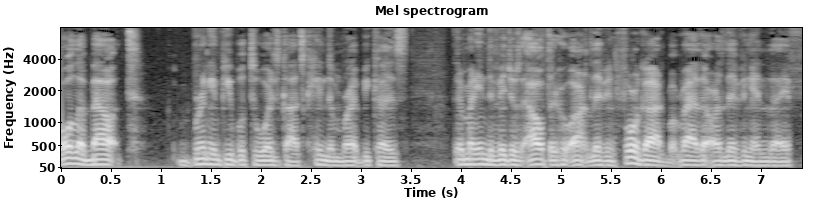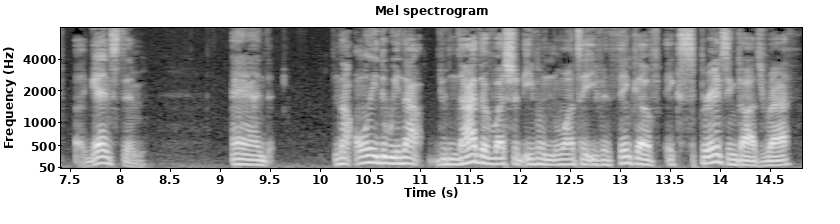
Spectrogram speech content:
all about bringing people towards God's kingdom, right? Because there are many individuals out there who aren't living for God, but rather are living in life against Him. And not only do we not, do neither of us should even want to even think of experiencing God's wrath.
